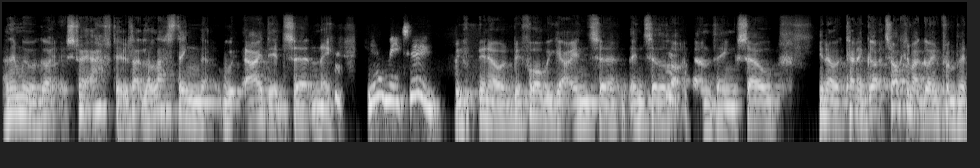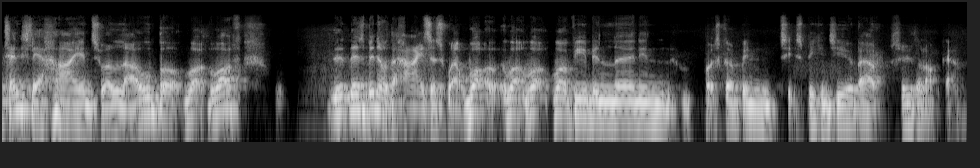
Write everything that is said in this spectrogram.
and then we were going straight after. It was like the last thing that we, I did, certainly. Yeah, me too. You know, before we got into into the lockdown thing. So, you know, kind of got talking about going from potentially a high into a low. But what what there's been other highs as well. What what what what have you been learning? What's God been speaking to you about through the lockdown?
